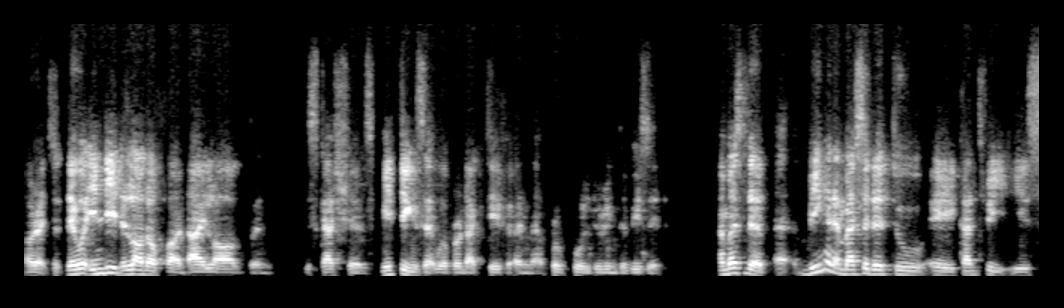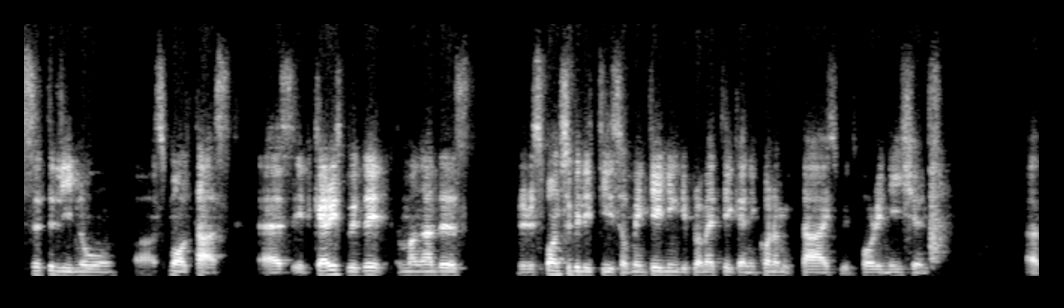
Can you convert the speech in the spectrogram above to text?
All right, so there were indeed a lot of uh, dialogues and discussions, meetings that were productive and uh, fruitful during the visit. Ambassador, uh, being an ambassador to a country is certainly no uh, small task as it carries with it, among others, the responsibilities of maintaining diplomatic and economic ties with foreign nations. Uh,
